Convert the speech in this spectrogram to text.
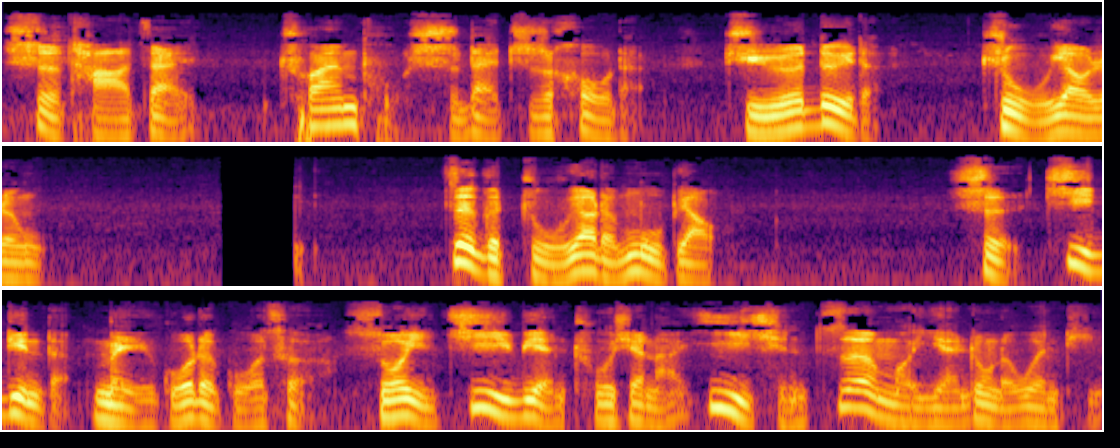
是他在川普时代之后的绝对的主要任务。这个主要的目标是既定的美国的国策，所以即便出现了疫情这么严重的问题，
